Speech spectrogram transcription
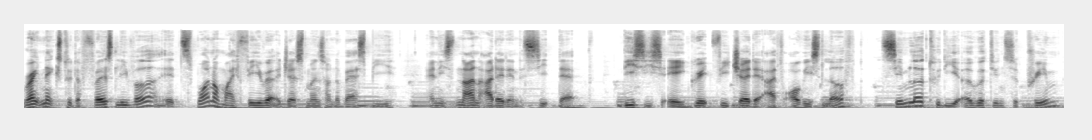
Right next to the first lever, it's one of my favorite adjustments on the Vesby, and it's none other than the seat depth. This is a great feature that I've always loved, similar to the Ergotune Supreme,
